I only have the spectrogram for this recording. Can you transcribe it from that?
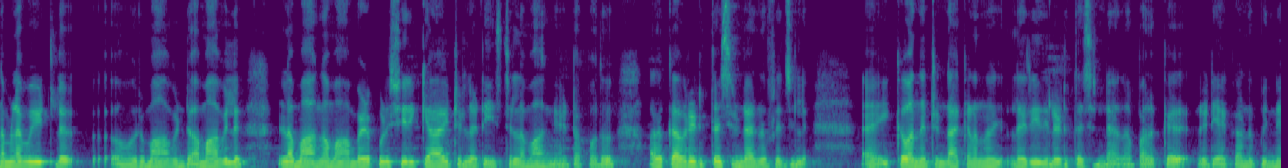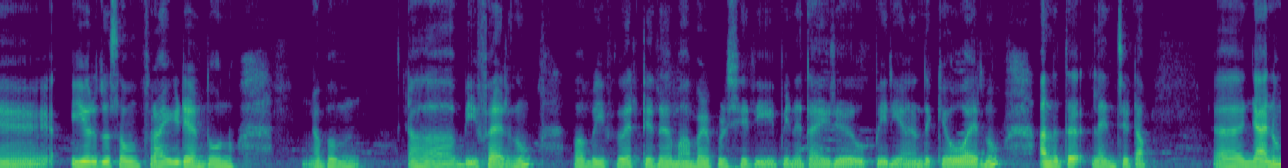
നമ്മളെ വീട്ടിൽ ഒരു മാവുണ്ട്. ആ മാവിൽ ഉള്ള മാങ്ങ മാമ്പഴ പുളിശ്ശേരിക്കായിട്ടുള്ള ടേസ്റ്റുള്ള മാങ്ങ കേട്ടോ അപ്പോൾ അത് അതൊക്കെ അവരെടുത്ത് വെച്ചിട്ടുണ്ടായിരുന്നു ഫ്രിഡ്ജിൽ ഇക്ക വന്നിട്ടുണ്ടാക്കണം എന്നുള്ള രീതിയിൽ എടുത്ത് വെച്ചിട്ടുണ്ടായിരുന്നു അപ്പോൾ അതൊക്കെ റെഡിയാക്കാണ് പിന്നെ ഈ ഒരു ദിവസം ഫ്രൈഡേ ആണ് തോന്നുന്നു. അപ്പം ബീഫായിരുന്നു അപ്പം ബീഫ് വരട്ടിയത് മാമ്പഴ പുളിശ്ശേരി പിന്നെ തൈര് ഉപ്പേരി അങ്ങനെ എന്തൊക്കെയോ ആയിരുന്നു. അന്നത്തെ ലഞ്ച് കേട്ടോ ഞാനും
